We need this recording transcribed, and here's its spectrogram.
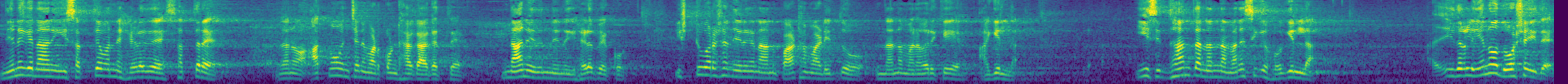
ನಿನಗೆ ನಾನು ಈ ಸತ್ಯವನ್ನು ಹೇಳದೆ ಸತ್ತರೆ, ನಾನು ಆತ್ಮವಂಚನೆ ಮಾಡ್ಕೊಂಡು ಹಾಗಾಗತ್ತೆ. ನಾನು ಇದನ್ನು ನಿನಗೆ ಹೇಳಬೇಕು. ಇಷ್ಟು ವರ್ಷ ನಿನಗೆ ನಾನು ಪಾಠ ಮಾಡಿದ್ದು ನನ್ನ ಮನವರಿಕೆ ಆಗಿಲ್ಲ. ಈ ಸಿದ್ಧಾಂತ ನನ್ನ ಮನಸ್ಸಿಗೆ ಹೋಗಿಲ್ಲ. ಇದರಲ್ಲಿ ಏನೋ ದೋಷ ಇದೆ.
